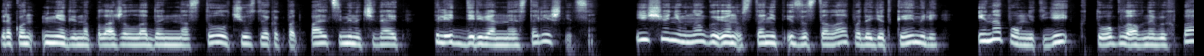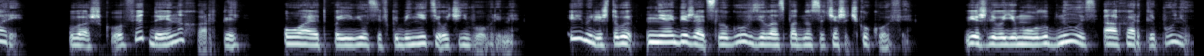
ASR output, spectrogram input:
Дракон медленно положил ладонь на стол, чувствуя, как под пальцами начинает тлеть деревянная столешница. Еще немного, и он встанет из-за стола, подойдет к Эмили и напомнит ей, кто главный в их паре. «Ваш кофе, Дэйна Хартли». Уайт появился в кабинете очень вовремя. Эмили, чтобы не обижать слугу, взяла с подноса чашечку кофе. Вежливо ему улыбнулась, а Хартли понял,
